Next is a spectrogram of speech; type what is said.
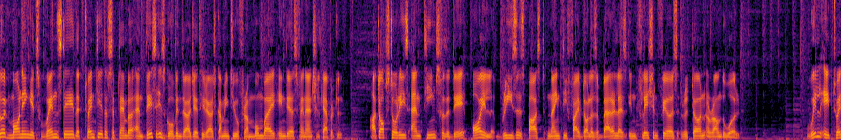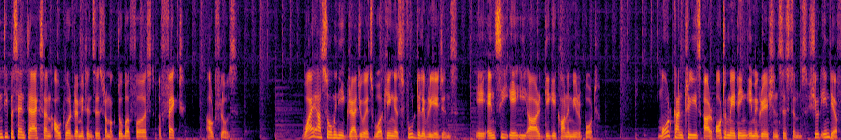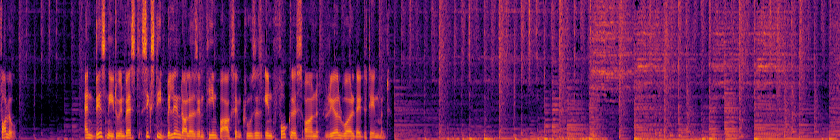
Good morning. It's Wednesday, the 20th of September, and this is Govindraj Ethiraj coming to you from Mumbai, India's financial capital. Our top stories and themes for the day oil breezes past $95 a barrel as inflation fears return around the world. Will a 20% tax on outward remittances from October 1st affect outflows? Why are so many graduates working as food delivery agents? A NCAER gig economy report. More countries are automating immigration systems. Should India follow? And Disney to invest $60 billion in theme parks and cruises in focus on real world entertainment.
